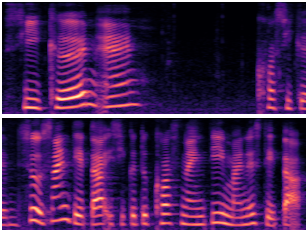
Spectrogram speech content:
Secant and cosecant. So sin theta is equal to cos 90 minus theta.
